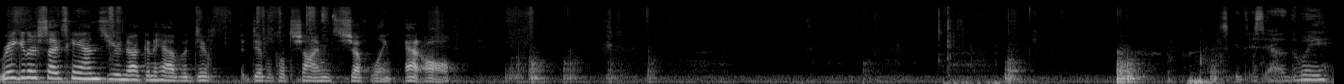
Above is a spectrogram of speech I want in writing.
Regular size hands, you're not going to have a difficult time shuffling at all. Let's get this out of the way.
